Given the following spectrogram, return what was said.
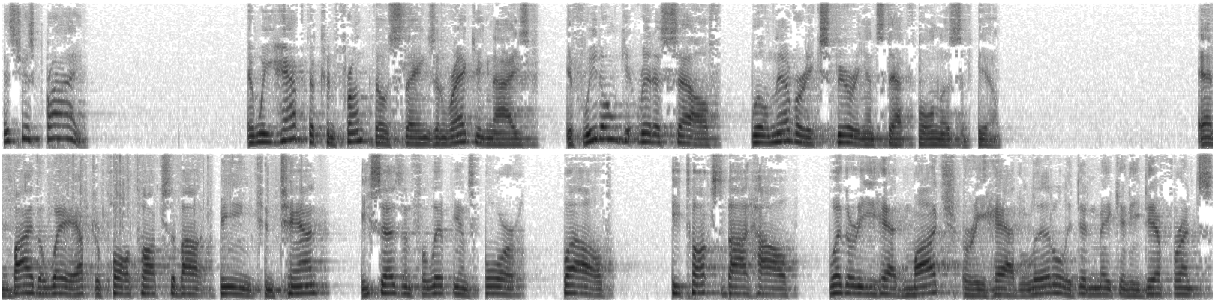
It's just pride. And we have to confront those things and recognize if we don't get rid of self, we'll never experience that fullness of Him. And by the way, after Paul talks about being content, he says in Philippians 4 12, he talks about how whether he had much or he had little, it didn't make any difference.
